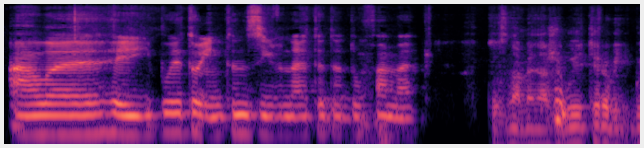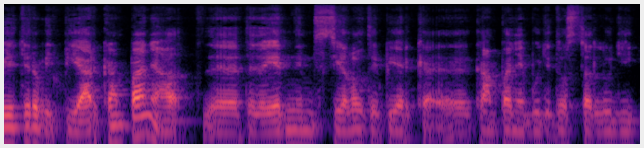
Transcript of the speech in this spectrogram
ale hej, bude to intenzívne, teda dúfame. To znamená, že budete robiť, budete robiť PR kampaň a e, teda jedným z cieľov tej PR kampane bude dostať ľudí e,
